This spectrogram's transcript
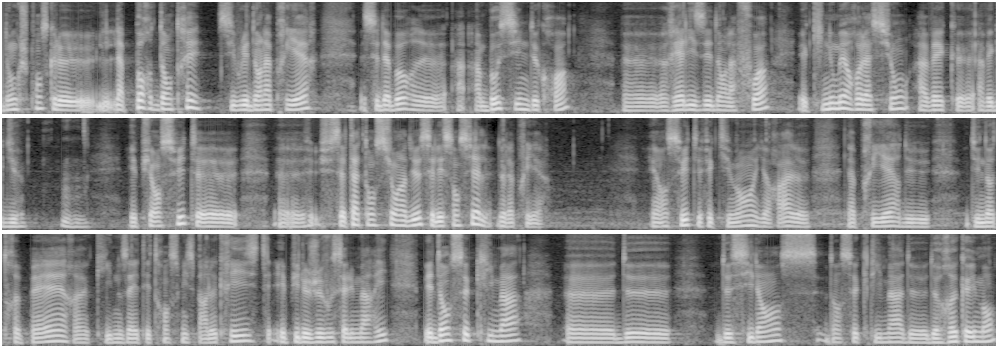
donc je pense que la porte d'entrée, si vous voulez, dans la prière, c'est d'abord un, beau signe de croix réalisé dans la foi qui nous met en relation avec, avec Dieu. Mmh. Et puis ensuite, cette attention à Dieu, c'est l'essentiel de la prière. Et ensuite, effectivement, il y aura la prière du, Notre Père euh, qui nous a été transmise par le Christ, et puis le Je vous salue Marie. Mais dans ce climat euh, de, de, silence, dans ce climat de, recueillement,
